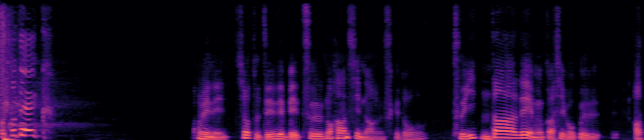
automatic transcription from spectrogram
ホットテイクこれね、ちょっと全然別の話になるんですけど、ツイッターで昔僕、アッ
